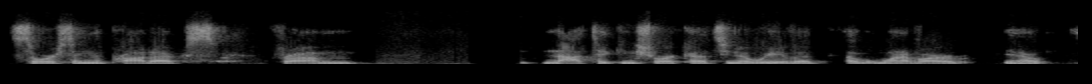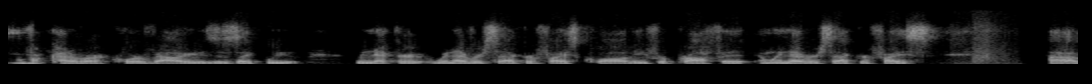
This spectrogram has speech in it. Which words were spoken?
sourcing the products from not taking shortcuts. You know we have a, a one of our you know kind of our core values is like we we never we never sacrifice quality for profit, and we never sacrifice uh,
